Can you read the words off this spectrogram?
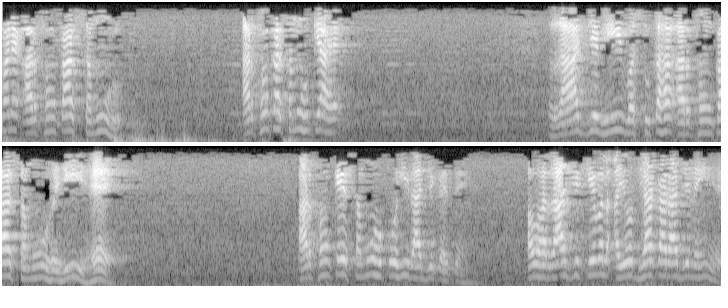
माने अर्थों का समूह। अर्थों का समूह क्या है? राज्य भी वस्तुतः अर्थों का समूह ही है। अर्थों के समूह को ही राज्य कहते हैं। और वह राज्य केवल अयोध्या का राज्य नहीं है।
